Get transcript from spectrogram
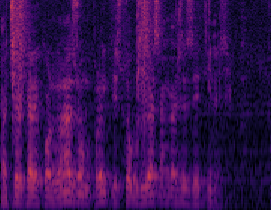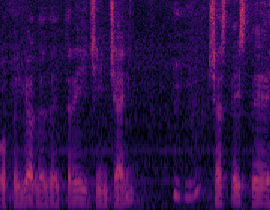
acel care coordonează un proiect este obligat să angajeze tineri pe o perioadă de 3-5 ani uh-huh. și asta este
